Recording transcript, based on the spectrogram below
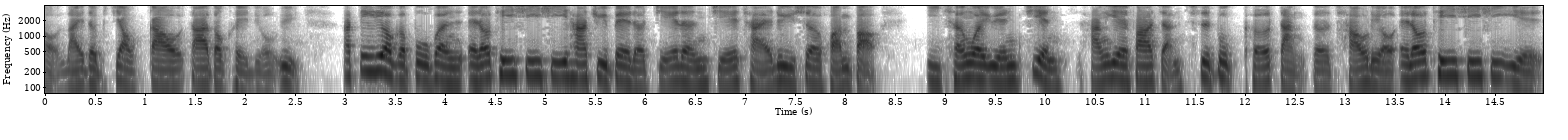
哦，来的比较高，大家都可以留意。那第六个部分，LTCC 它具备了节能、节材、绿色、环保，已成为元件行业发展势不可挡的潮流。LTCC 也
